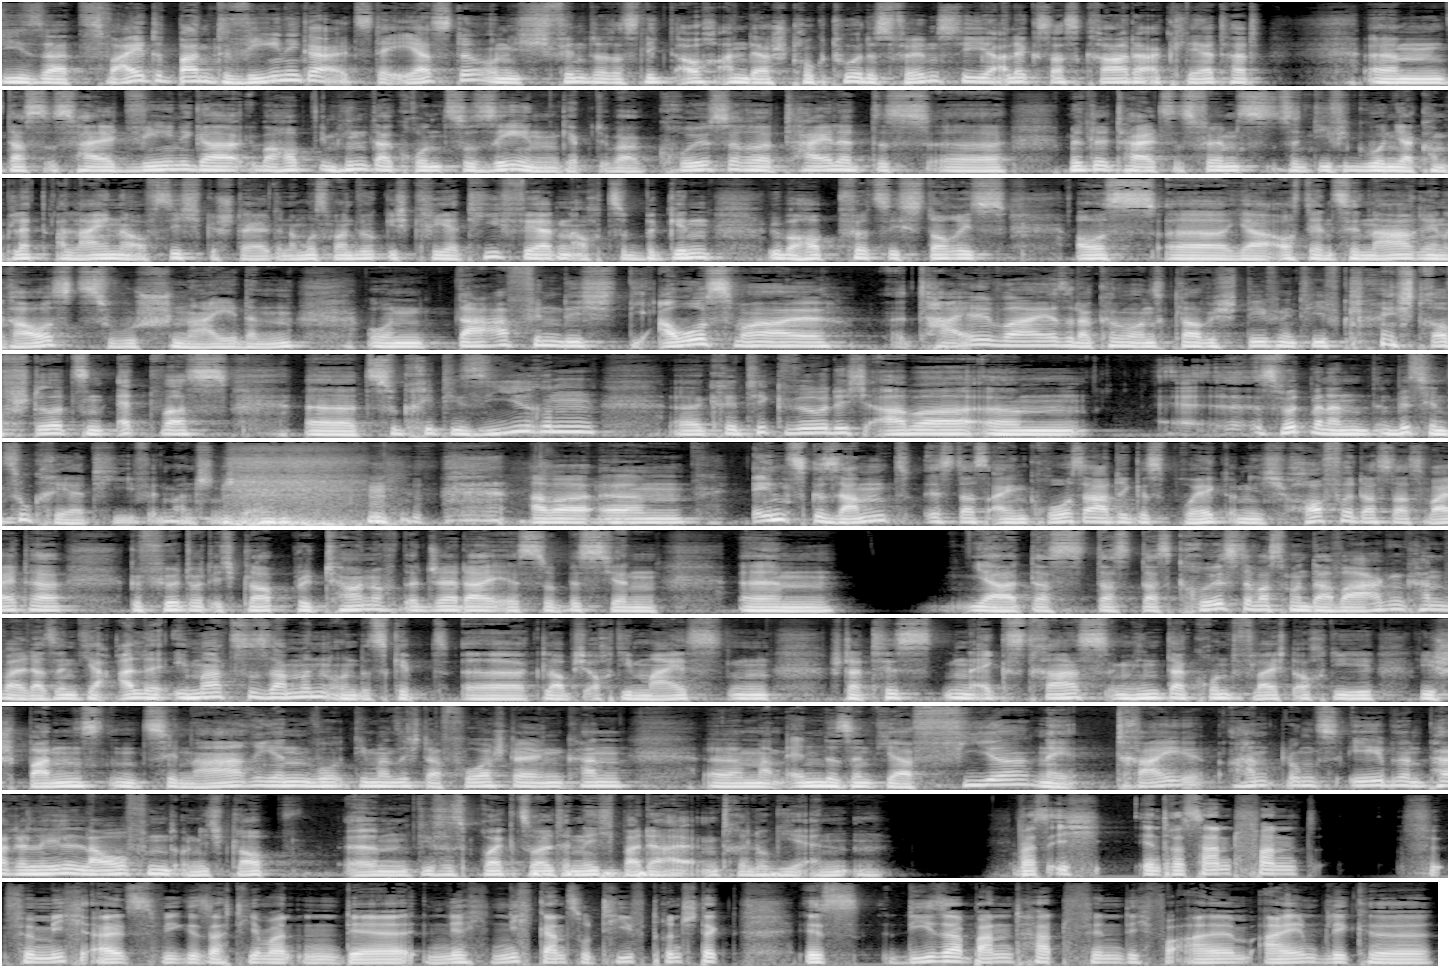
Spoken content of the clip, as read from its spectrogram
dieser zweite Band weniger als der erste und ich finde, das liegt auch an der Struktur des Films, wie Alex das gerade erklärt hat ähm, dass es halt weniger überhaupt im Hintergrund zu sehen gibt. Über größere Teile des äh, Mittelteils des Films sind die Figuren ja komplett alleine auf sich gestellt. Und da muss man wirklich kreativ werden, auch zu Beginn überhaupt 40 Stories aus, äh, ja, aus den Szenarien rauszuschneiden. Und da finde ich die Auswahl äh, teilweise, da können wir uns, glaube ich, definitiv gleich drauf stürzen, etwas äh, zu kritisieren, äh, kritikwürdig, aber ähm, äh, es wird mir dann ein bisschen zu kreativ in manchen Stellen. Aber ähm, insgesamt ist das ein großartiges Projekt und ich hoffe, dass das weitergeführt wird. Ich glaube, Return of the Jedi ist so ein bisschen ähm, ja das, das, das Größte, was man da wagen kann, weil da sind ja alle immer zusammen und es gibt, äh, glaube ich, auch die meisten Statisten, Extras im Hintergrund, vielleicht auch die, die spannendsten Szenarien, wo, die man sich da vorstellen kann. Ähm, am Ende sind ja vier, nee, drei Handlungsebenen parallel laufend und ich glaube, ähm, dieses Projekt sollte nicht bei der alten Trilogie enden. Was ich interessant fand, für mich als, wie gesagt, jemanden, der nicht, nicht ganz so tief drinsteckt, ist, dieser Band hat, finde ich, vor allem Einblicke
